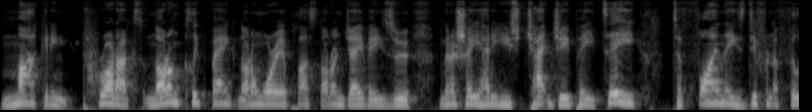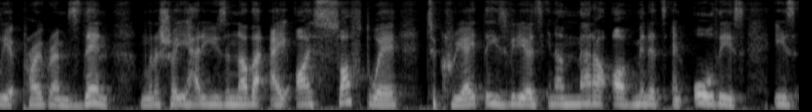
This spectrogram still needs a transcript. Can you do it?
marketing products, not on ClickBank, not on Warrior Plus, not on JVZoo. I'm going to show you how to use Chat GPT to find these different affiliate programs. Then I'm going to show you how to use another AI software to create these videos in a matter of minutes. And all this is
